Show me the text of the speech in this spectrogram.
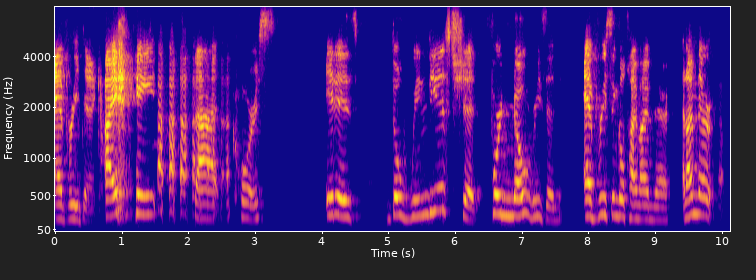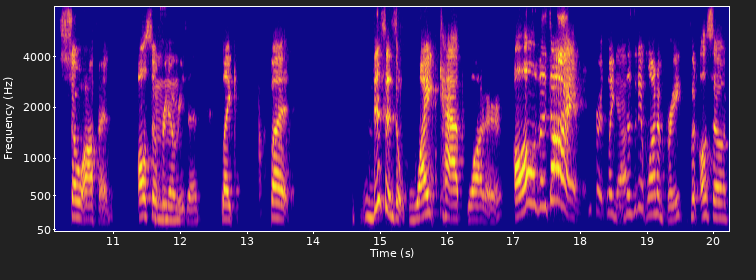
every dick. I hate that course. It is the windiest shit for no reason every single time I'm there. And I'm there so often, also for no Mhm. reason. Like, but this is white cap water all the time. For, like, Yeah. doesn't it want to break? But also,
